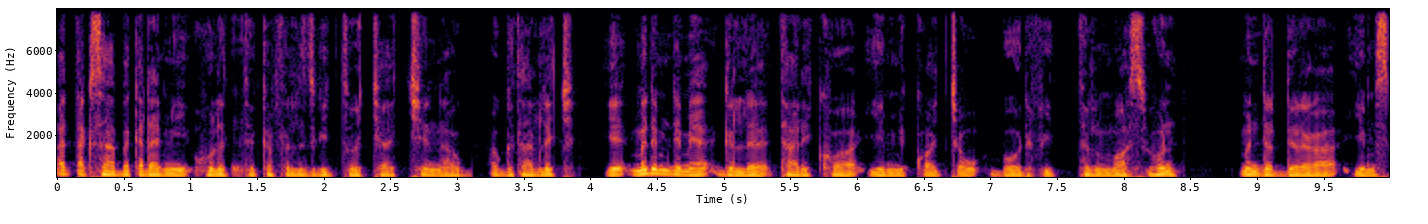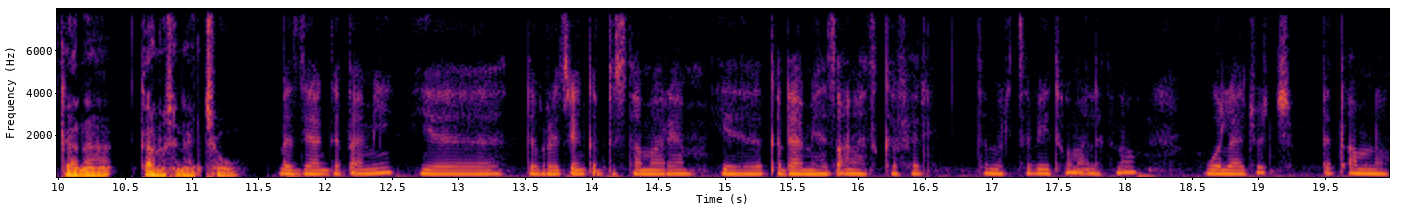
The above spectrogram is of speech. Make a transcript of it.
አጣቅሳ በቀዳሚ ሁለት ክፍል ዝግጅቶቻችን አውግታለች። የመደምደሚያ ግለ ታሪኳ የሚቋጨው በወደፊት ትልሟ ሲሆን መንደርደሪያዋ የምስጋና ቃሎች ናቸው። በዚህ አጋጣሚ የደብረጽዮን ቅድስተ ማርያም የቀዳሚ ህጻናት ክፍል ትምህርት ቤቱ ማለት ነው ወላጆች በጣም ነው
